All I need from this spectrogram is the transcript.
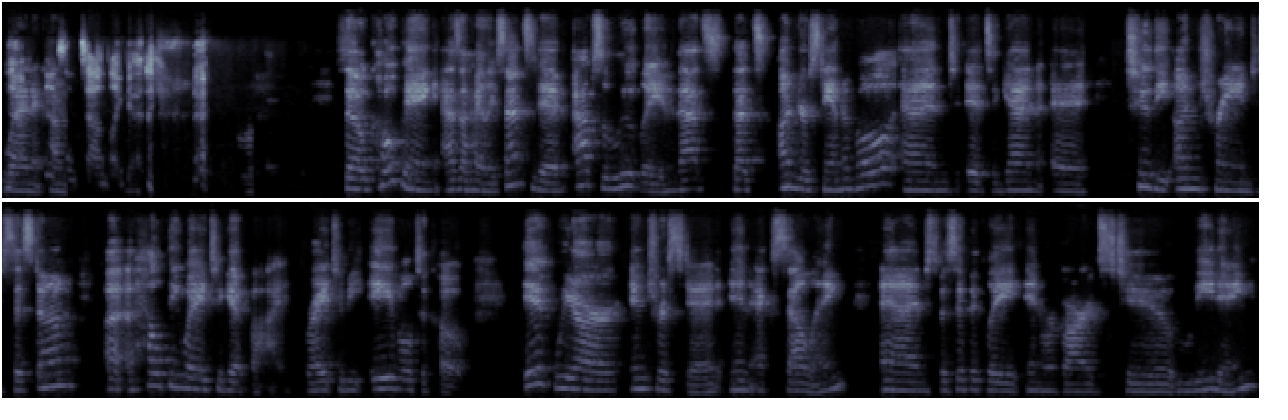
when it comes. Doesn't sound like it. so coping as a highly sensitive, absolutely, and that's that's understandable, and it's again a to the untrained system a, a healthy way to get by, right? To be able to cope. If we are interested in excelling and specifically in regards to leading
